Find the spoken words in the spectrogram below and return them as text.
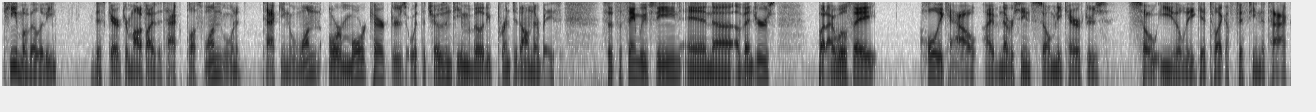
team ability. This character modifies attack plus one when attacking one or more characters with the chosen team ability printed on their base. So it's the same we've seen in uh, Avengers, but I will say, holy cow, I've never seen so many characters so easily get to like a 15 attack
